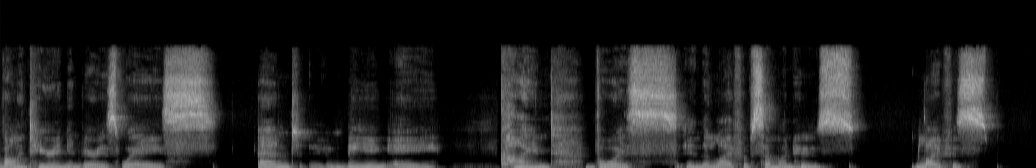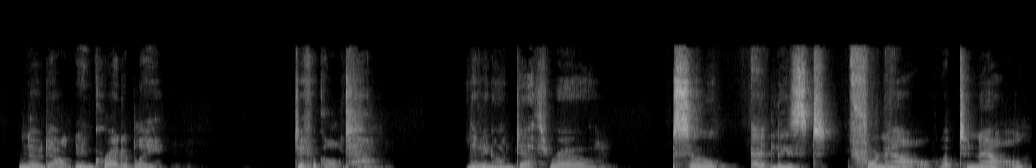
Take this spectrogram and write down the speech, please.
volunteering in various ways, and being a kind voice in the life of someone who's life is no doubt incredibly difficult, living on death row. So, at least for now, up to now,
